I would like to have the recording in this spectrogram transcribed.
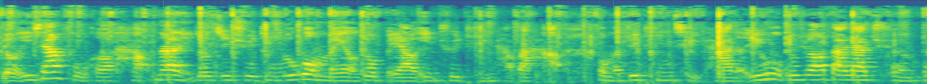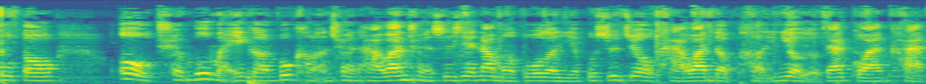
有一项符合，好，那你就继续听；如果没有，就不要硬去听，好不好？我们去听其他的，因为我不希望大家全部都。哦，全部每一个人不可能，全台湾、全世界那么多人，也不是只有台湾的朋友有在观看，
